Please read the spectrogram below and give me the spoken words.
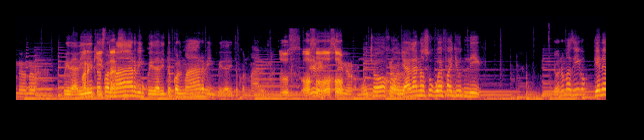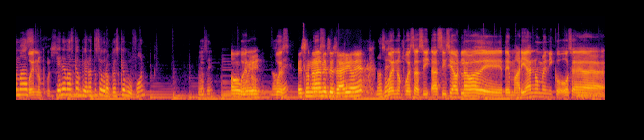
no, no. Cuidadito Marquistas. con Marvin, cuidadito con Marvin, cuidadito con Marvin. Uf, ojo, Sí, ojo. sí, no. Mucho ojo, No. ya ganó su UEFA Youth League. Yo nomás digo, tiene más, Bueno, pues. tiene más campeonatos europeos que Bufón. No sé, Oh, Bueno, güey. no pues. sé, Eso no era Pues- necesario, ¿eh? no sé. Bueno, pues así, así se hablaba de, de Mariano Ménico, o sea,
